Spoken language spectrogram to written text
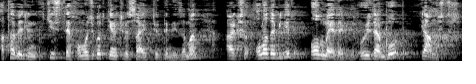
Atabel'in ikisi de homozigot genotipe sahiptir dediği zaman arkadaşlar olabilir, olmayabilir. O yüzden bu yanlıştır.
